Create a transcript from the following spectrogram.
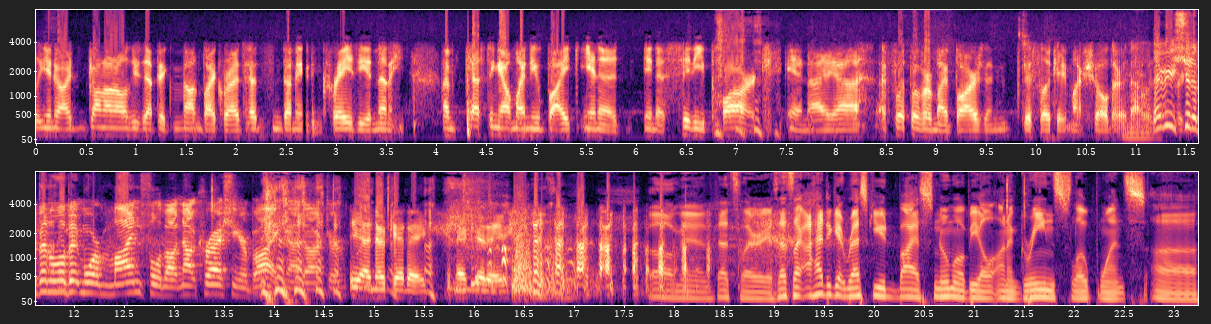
you know, I'd gone on all these epic mountain bike rides, hadn't done anything crazy, and then I, I'm testing out my new bike in a in a city park, and I uh, I flip over my bars and dislocate my shoulder. That was Maybe you should have been a little bit more mindful about not crashing your bike, huh, Doctor? Yeah, no kidding, no kidding. oh man, that's hilarious. That's like I had to get rescued by a snowmobile on a green slope once, uh,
